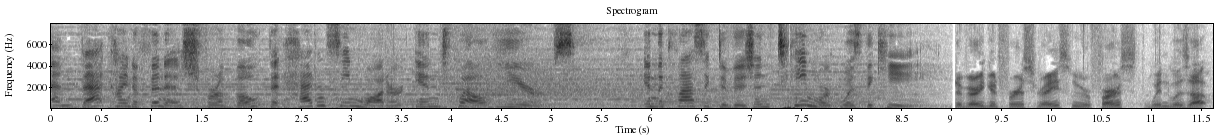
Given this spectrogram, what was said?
And that kind of finish for a boat that hadn't seen water in 12 years. In the Classic Division, teamwork was the key. A very good first race. We were first, wind was up,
